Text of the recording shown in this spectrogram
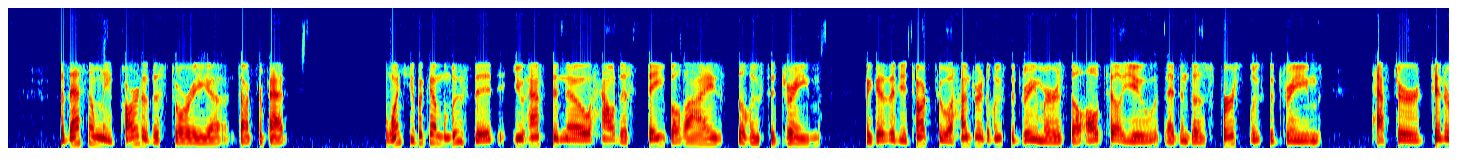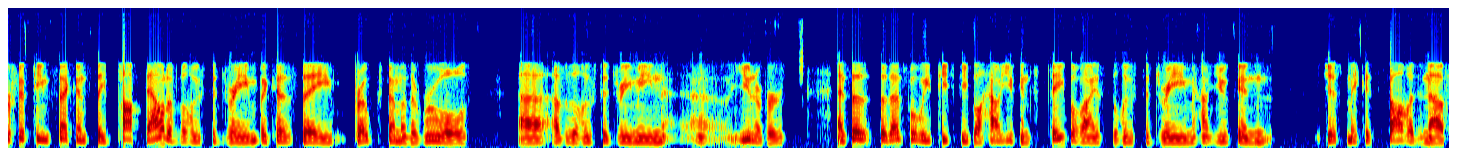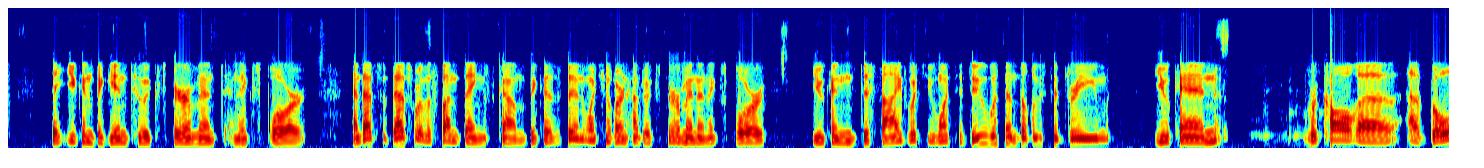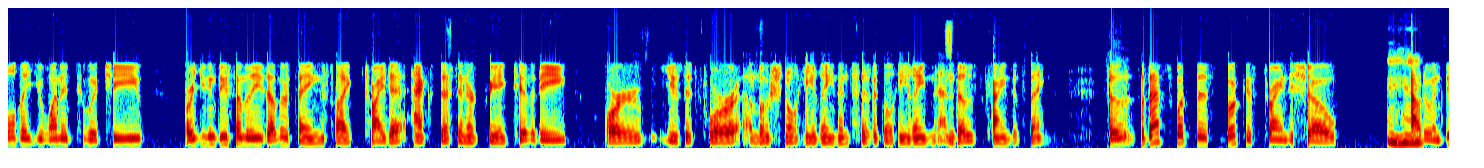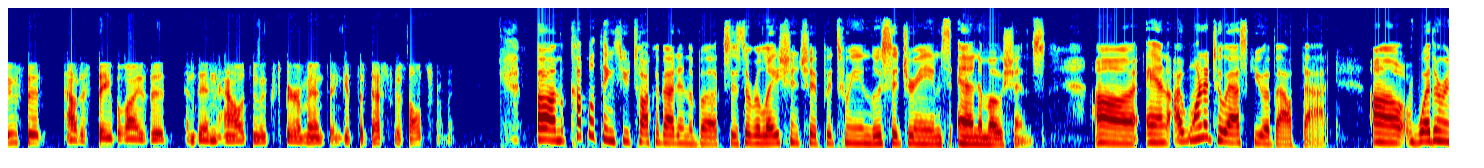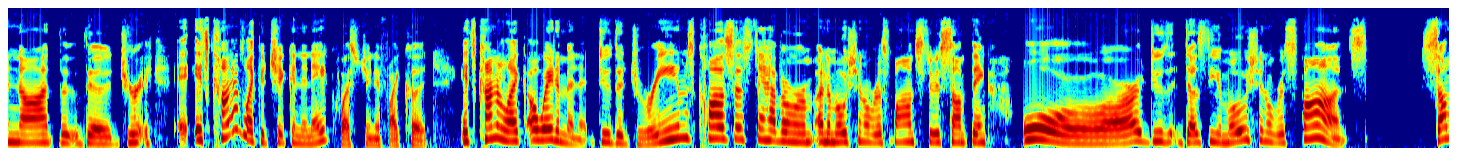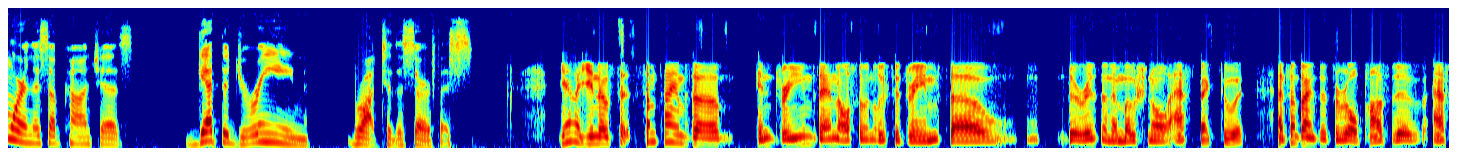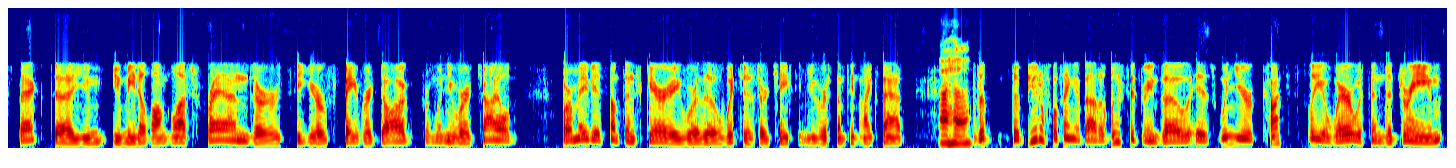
But that's only part of the story, uh, Dr. Pat once you become lucid, you have to know how to stabilize the lucid dream. Because if you talk to 100 lucid dreamers, they'll all tell you that in those first lucid dreams, after 10 or 15 seconds, they popped out of the lucid dream because they broke some of the rules uh, of the lucid dreaming uh, universe. And so, so that's what we teach people how you can stabilize the lucid dream, how you can just make it solid enough that you can begin to experiment and explore and that's that's where the fun things come because then once you learn how to experiment and explore, you can decide what you want to do within the lucid dream. You can recall a, a goal that you wanted to achieve, or you can do some of these other things like try to access inner creativity or use it for emotional healing and physical healing and those kind of things. So, so that's what this book is trying to show mm-hmm. how to induce it, how to stabilize it, and then how to experiment and get the best results from it. Um, a couple things you talk about in the books is the relationship between lucid dreams and emotions. Uh, and I wanted to ask you about that. Uh, whether or not the, the it's kind of like a chicken and egg question, if I could. It's kind of like, oh, wait a minute, do the dreams cause us to have a, an emotional response to something, or do the, does the emotional response somewhere in the subconscious get the dream brought to the surface? Yeah, you know, sometimes uh, in dreams and also in lucid dreams, uh, there is an emotional aspect to it, and sometimes it's a real positive aspect. Uh, you you meet a long lost friend, or see your favorite dog from when you were a child, or maybe it's something scary where the witches are chasing you, or something like that. Uh-huh. The the beautiful thing about a lucid dream, though, is when you're consciously aware within the dream,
